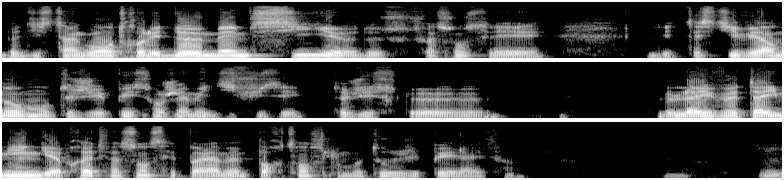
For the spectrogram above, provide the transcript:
le distinguo entre les deux, même si euh, de toute façon, c'est les tests hivernaux en MotoGP ils sont jamais diffusés. T'as juste le le live timing. Après, de toute façon, c'est pas la même portance le MotoGP et la F1. Mm.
